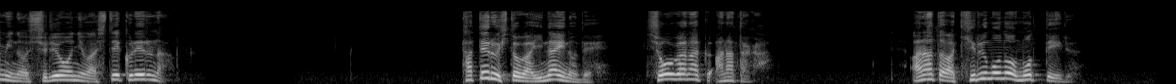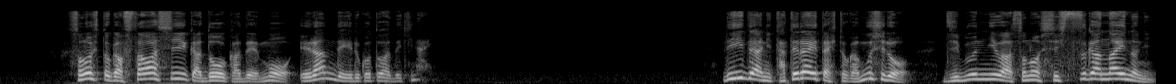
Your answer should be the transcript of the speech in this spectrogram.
民の狩猟にはしてくれるな。立てる人がいないのでしょうがなくあなたが。あなたは着るものを持っている。その人がふさわしいかどうかでもう選んでいることはできない。リーダーに立てられた人がむしろ自分にはその資質がないのに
